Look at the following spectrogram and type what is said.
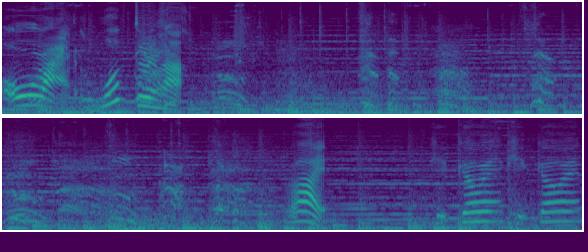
Alright, love doing that. Right. Keep going, keep going.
